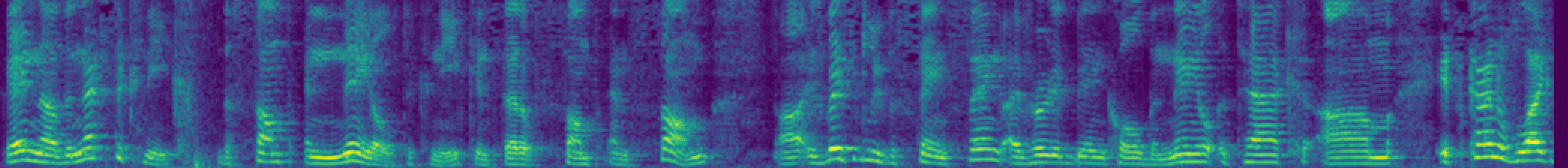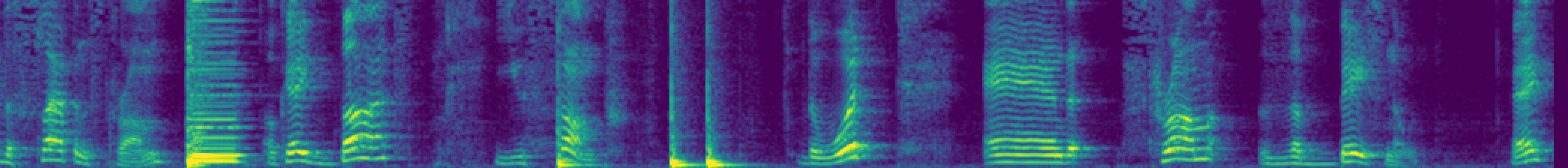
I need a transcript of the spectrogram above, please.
Okay, now the next technique, the thump and nail technique, instead of thump and thumb, uh, is basically the same thing. I've heard it being called the nail attack. Um, it's kind of like the slap and strum, okay, but you thump the wood and strum the bass note, okay?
